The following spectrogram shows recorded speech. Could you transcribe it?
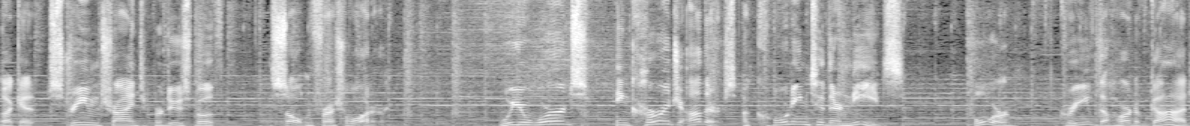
like a stream trying to produce both salt and fresh water? Will your words encourage others according to their needs, or grieve the heart of God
